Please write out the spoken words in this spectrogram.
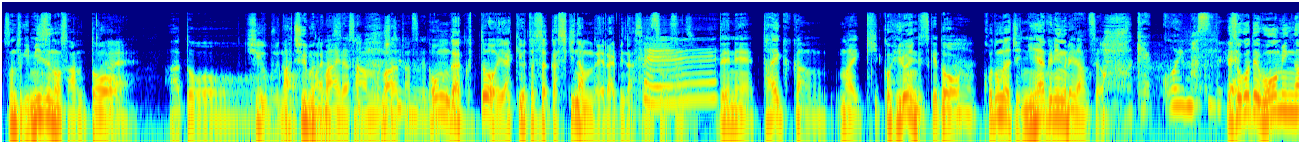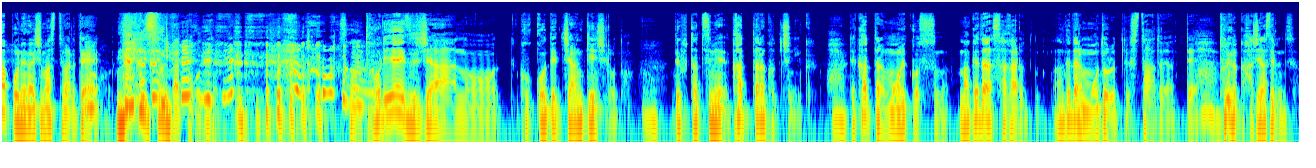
その時水野さんと、はいあとチューブのあチューブの前田さんも一緒だったんですけど、音楽と野球とサッカー好きなもの選びなさい。そうですでね体育館、まあ、結構広いんですけど、はい。子供たち200人ぐらいいたんですよ。あ結構いますね。でそこでウォーミングアップお願いしますって言われてお何すんだって思ってそうとりあえずじゃああのここでじゃんけんしろと。うんで2つ目勝ったらこっちに行く。はい。で勝ったらもう1個進む。負けたら下がる。負けたら戻るっていうスタートやって、はい。とにかく走らせるんですよ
